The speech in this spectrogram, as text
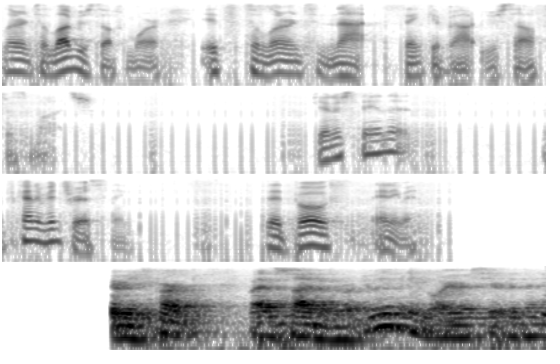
learn to love yourself more. It's to learn to not think about yourself as much. Do you understand that? It's kind of interesting that both. Anyway. He's parked by the side of the road. Do we have any lawyers here today?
